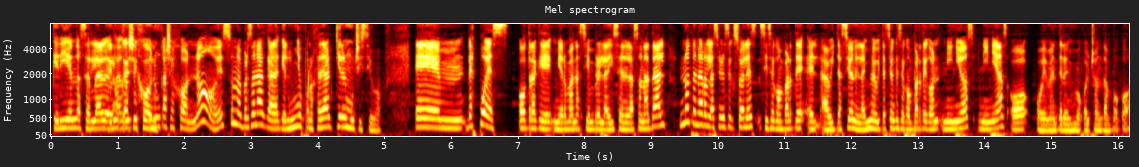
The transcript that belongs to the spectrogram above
queriendo hacerle algo- En un callejón. En un callejón, no, es una persona a la que los niños por lo general quieren muchísimo. Eh, después, otra que mi hermana siempre la dice en la zona tal, no tener relaciones sexuales si se comparte el habitación, en la misma habitación que se comparte con niños, niñas o obviamente en el mismo colchón tampoco,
